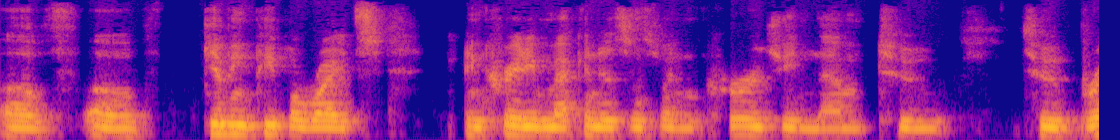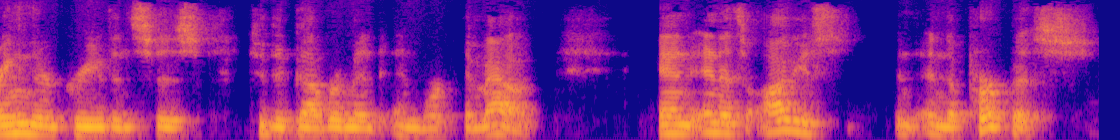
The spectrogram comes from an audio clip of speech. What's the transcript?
of, of giving people rights and creating mechanisms and encouraging them to to bring their grievances to the government and work them out. And, and it's obvious, and, and the purpose,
